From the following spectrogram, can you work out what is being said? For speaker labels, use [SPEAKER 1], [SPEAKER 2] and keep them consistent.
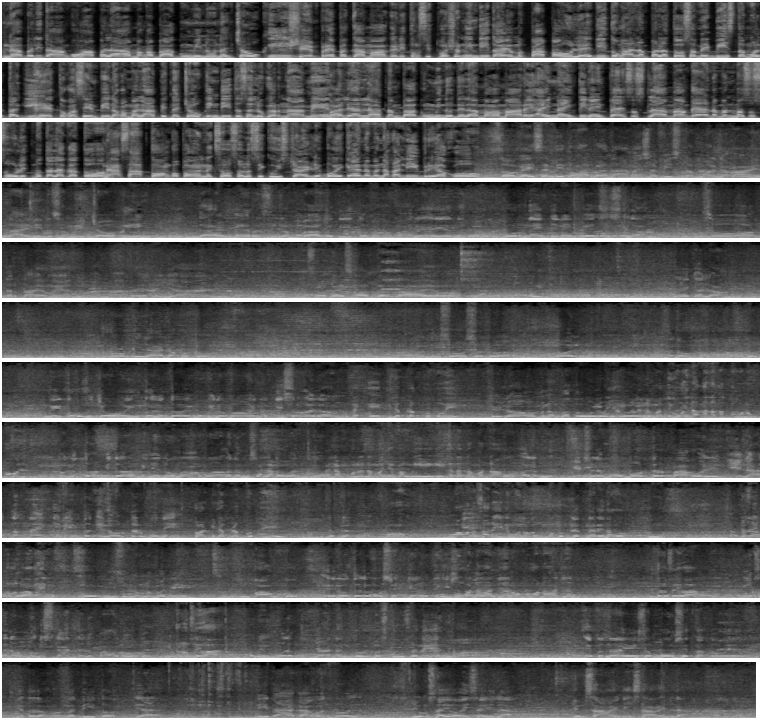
[SPEAKER 1] Nabalitaan ko nga pala ang mga bagong menu ng Chowking. Siyempre, pagka mga ganitong sitwasyon, hindi tayo magpapahuli. Dito nga lang pala to sa may Vista Mall Taguig. Heto kasi yung pinakamalapit na Chowking dito sa lugar namin. Bali, ang lahat ng bagong menu nila mga mare ay 99 pesos lamang. Kaya naman masusulit mo talaga to. Nasaktuhan ko pa nga nagsosolo si Quiz Charlie Boy. Kaya naman nakalibre ako. So guys, andito nga pala tayo ngayon sa Vista Mall. Kakain tayo dito sa may Chowking. Dahil meron silang bago dito mga mare. Ayan. Oh, 499 pesos lang. So order tayo ngayon mga mare. Ayan. So guys, order tayo. Uy. Teka lang. Parang kilala ko to. Ano, nagsosolo ah. Tol! Ano? Dito ko sa Chowking tol. Ang dami mo pinakain. Nag-isa ka lang.
[SPEAKER 2] Eh, binablog ko to eh.
[SPEAKER 1] Kailangan mo ng katulong
[SPEAKER 2] Yan ka na naman, di mo kailangan ng katulong, tol.
[SPEAKER 1] Tol, ang dami-dami niya no. Maawa ka naman sa
[SPEAKER 2] Alam,
[SPEAKER 1] katawan mo.
[SPEAKER 2] alam ko na naman yan, manghihingi ka na naman ah.
[SPEAKER 1] Oh, alam, kesa naman umorder pa ako. Eh, lahat ng 99 doon, in-order mo na eh.
[SPEAKER 2] Tol, binablog ko to eh.
[SPEAKER 1] Binablog mo?
[SPEAKER 2] Oo, buha ka ng sarili mo doon.
[SPEAKER 1] Mag-vlog na rin ako. Hmm.
[SPEAKER 2] Kasi ito sa akin,
[SPEAKER 1] Minsan lang naman eh.
[SPEAKER 2] itong taong to.
[SPEAKER 1] Eh no, dalawang set yun.
[SPEAKER 2] Upo ka na nga dyan, upo ka na nga dyan. Ito lang sa'yo ah.
[SPEAKER 1] Minsan naman mag-iskandalo pa ako dito.
[SPEAKER 2] Ito lang sa'yo ah.
[SPEAKER 1] Ano yun? Walang ganyanan tol. Bastusan na yan eh. Ito na, yung isang buong set na to. Yan. Ito lang, hanggang dito. Yan. Dito agawan tol. Yung sa'yo ay sa'yo lang. Yung sa akin ay sa akin lang.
